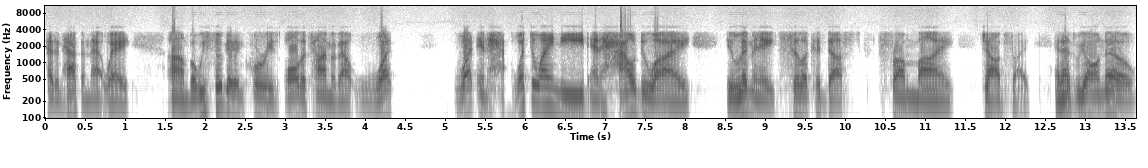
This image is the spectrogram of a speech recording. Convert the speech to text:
hasn't happened that way. Um, but we still get inquiries all the time about what what and ha- what do I need and how do I eliminate silica dust from my job site. And as we all know,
